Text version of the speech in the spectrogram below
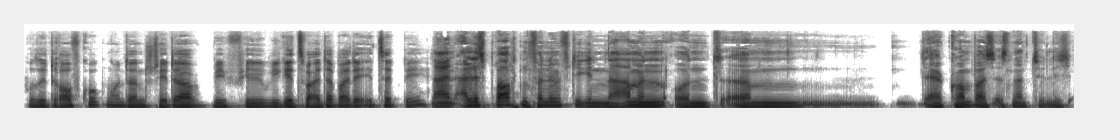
wo Sie drauf gucken und dann steht da, wie viel, wie geht's weiter bei der EZB? Nein, alles braucht einen vernünftigen Namen und ähm, der Kompass ist natürlich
